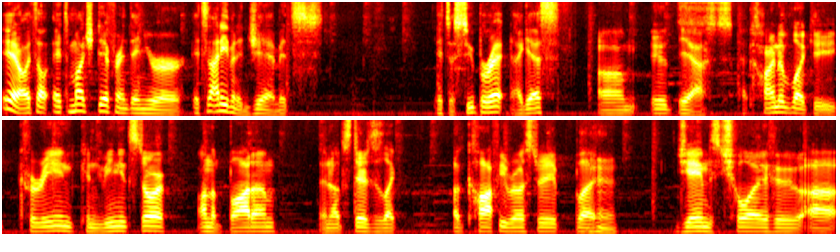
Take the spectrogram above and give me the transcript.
you know, it's a, it's much different than your. It's not even a gym. It's it's a superette, I guess. Um, it's Yeah. kind of like a Korean convenience store on the bottom, and upstairs is like a coffee roastery. But Mhm. James Choi, who uh,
